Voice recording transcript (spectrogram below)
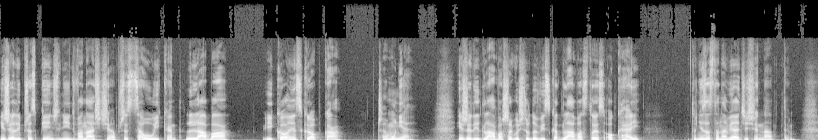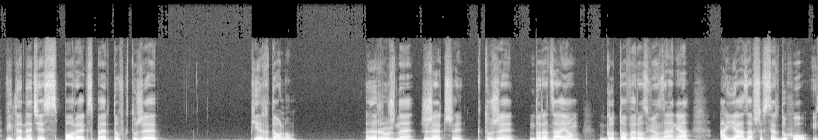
Jeżeli przez 5 dni 12, a przez cały weekend laba i koniec kropka, Czemu nie? Jeżeli dla waszego środowiska, dla was to jest ok, to nie zastanawiajcie się nad tym. W internecie jest sporo ekspertów, którzy pierdolą różne rzeczy, którzy doradzają gotowe rozwiązania, a ja zawsze w serduchu i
